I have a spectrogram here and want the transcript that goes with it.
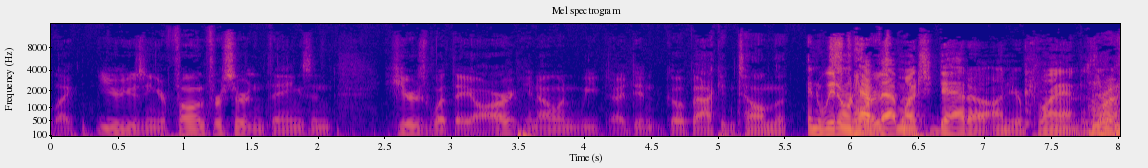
Like you're using your phone for certain things, and here's what they are, you know, and we I didn't go back and tell them that. And we don't have that but- much data on your plan. Is that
